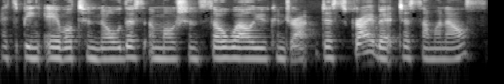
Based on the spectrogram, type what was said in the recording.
It's being able to know this emotion so well you can dra- describe it to someone else.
